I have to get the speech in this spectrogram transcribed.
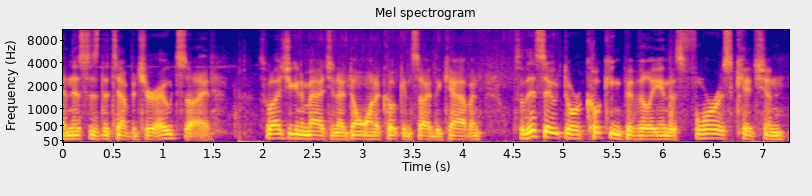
and this is the temperature outside. So as you can imagine, I don't want to cook inside the cabin. So this outdoor cooking pavilion, this forest kitchen,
